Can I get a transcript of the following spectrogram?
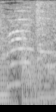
Woo!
